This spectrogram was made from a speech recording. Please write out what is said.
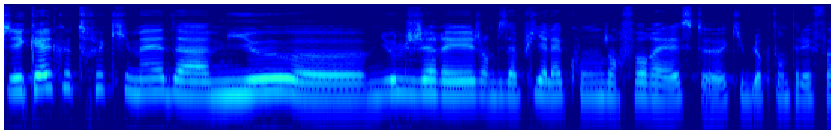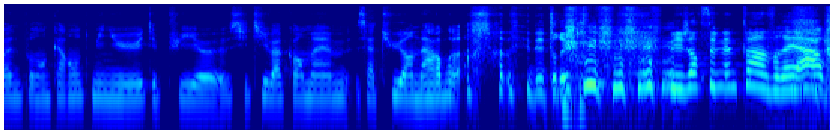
j'ai quelques trucs qui m'aident à mieux, euh, mieux le gérer, genre des applis à la con, genre Forest, euh, qui bloque ton téléphone pendant 40 minutes, et puis euh, si tu y vas quand même, ça tue un arbre. c'est des trucs. Mais genre, c'est même pas un vrai arbre,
